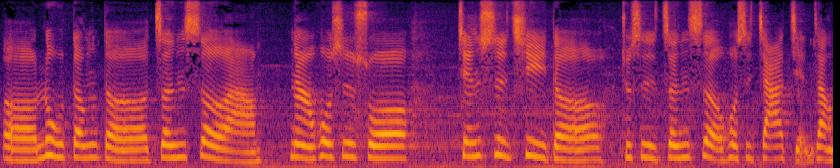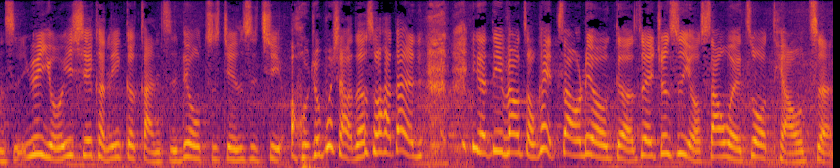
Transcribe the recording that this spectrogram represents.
呃路灯的增设啊，那或是说监视器的，就是增设或是加减这样子。因为有一些可能一个杆子六支监视器，哦，我就不晓得说它在一个地方总可以照六个，所以就是有稍微做调整。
